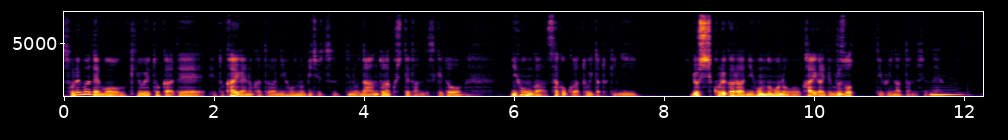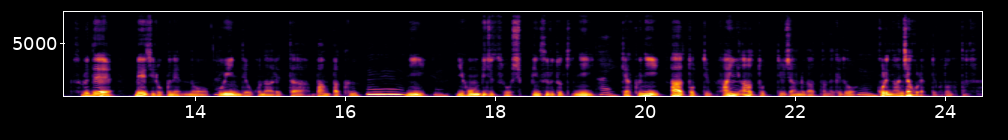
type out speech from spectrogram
それまでも浮世絵とかで、えっと、海外の方は日本の美術っていうのをなんとなく知ってたんですけど、うん、日本が鎖国が解いた時によしこれからは日本のものを海外で売るぞっていうふうになったんですよね。うん、それで明治6年のウィーンで行われた万博に日本美術を出品する時に逆にアートっていうファインアートっていうジャンルがあったんだけどこれなんじゃこりゃっていうことになったんですよ。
